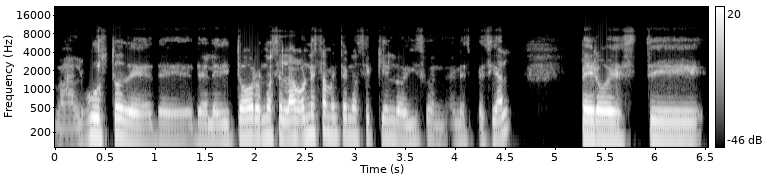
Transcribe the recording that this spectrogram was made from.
a, al gusto de, de, del editor, o no sé, la, honestamente no sé quién lo hizo en, en especial, pero este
